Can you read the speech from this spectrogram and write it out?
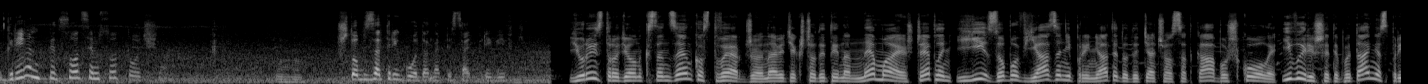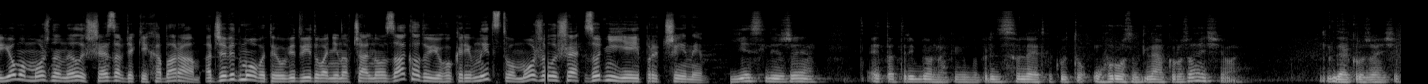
Гривен 500-700 точно. Чтобы за три года написать прививки. Юрист Родіон Ксензенко стверджує, навіть якщо дитина не має щеплень, її зобов'язані прийняти до дитячого садка або школи. І вирішити питання з прийомом можна не лише завдяки хабарам, адже відмовити у відвідуванні навчального закладу його керівництво може лише з однієї причини. Если же этот ребенок как бы предоставляет какую-то угрозу для окружающего, для окружающих,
